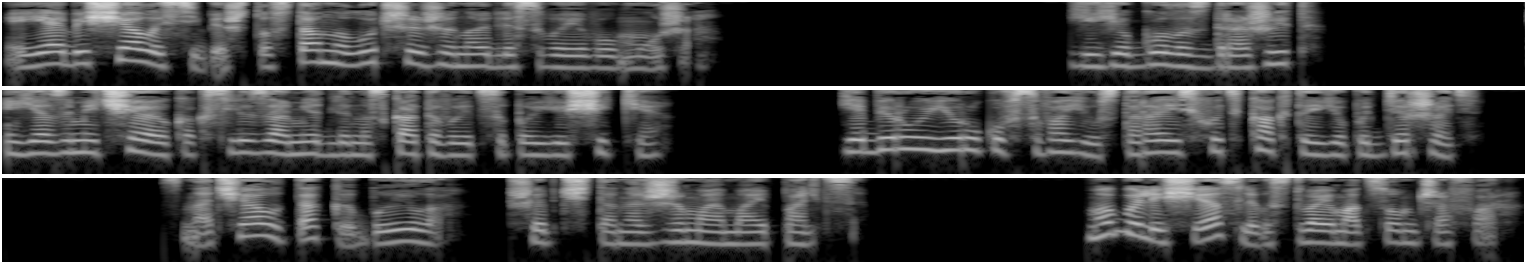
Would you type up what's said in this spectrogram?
И я обещала себе, что стану лучшей женой для своего мужа. Ее голос дрожит, и я замечаю, как слеза медленно скатывается по ее щеке. Я беру ее руку в свою, стараясь хоть как-то ее поддержать. «Сначала так и было», — шепчет она, сжимая мои пальцы. «Мы были счастливы с твоим отцом, Джафар.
